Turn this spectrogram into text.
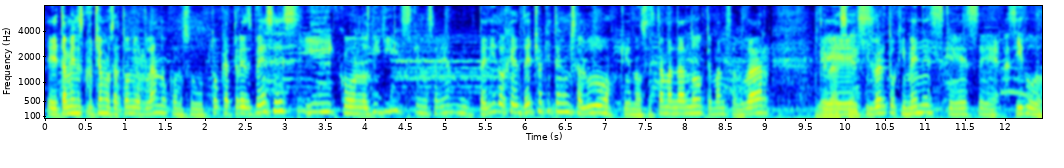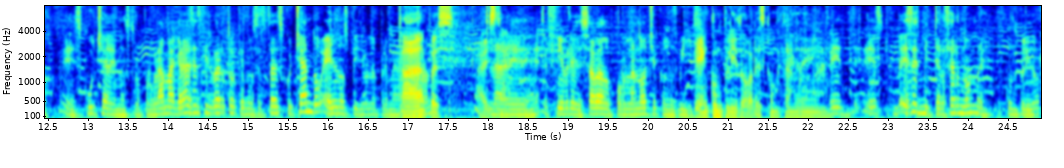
Eh, también escuchamos a Tony Orlando con su Toca tres veces y con los VGs que nos habían pedido. De hecho, aquí tengo un saludo que nos está mandando, te mando a saludar. Eh. Gilberto Jiménez, que es eh, asiduo escucha de nuestro programa. Gracias, Gilberto, que nos está escuchando. Él nos pidió la primera. Ah, canción, pues ahí La está. de Fiebre de Sábado por la Noche con los VGs. Bien cumplidores, compadre. Sí, es- ese es mi tercer nombre, cumplidor.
